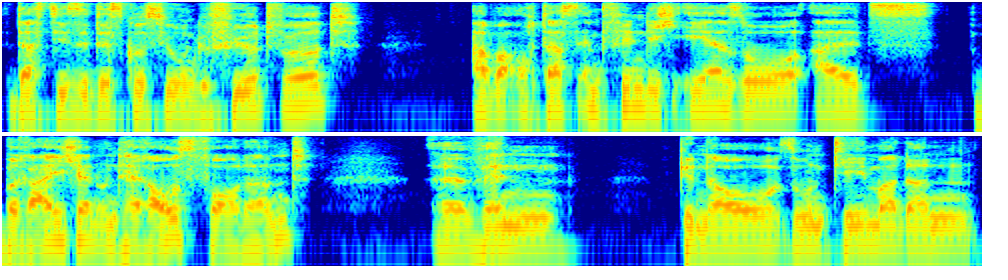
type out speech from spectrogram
dass diese Diskussion geführt wird, aber auch das empfinde ich eher so als bereichernd und herausfordernd, äh, wenn genau so ein Thema dann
